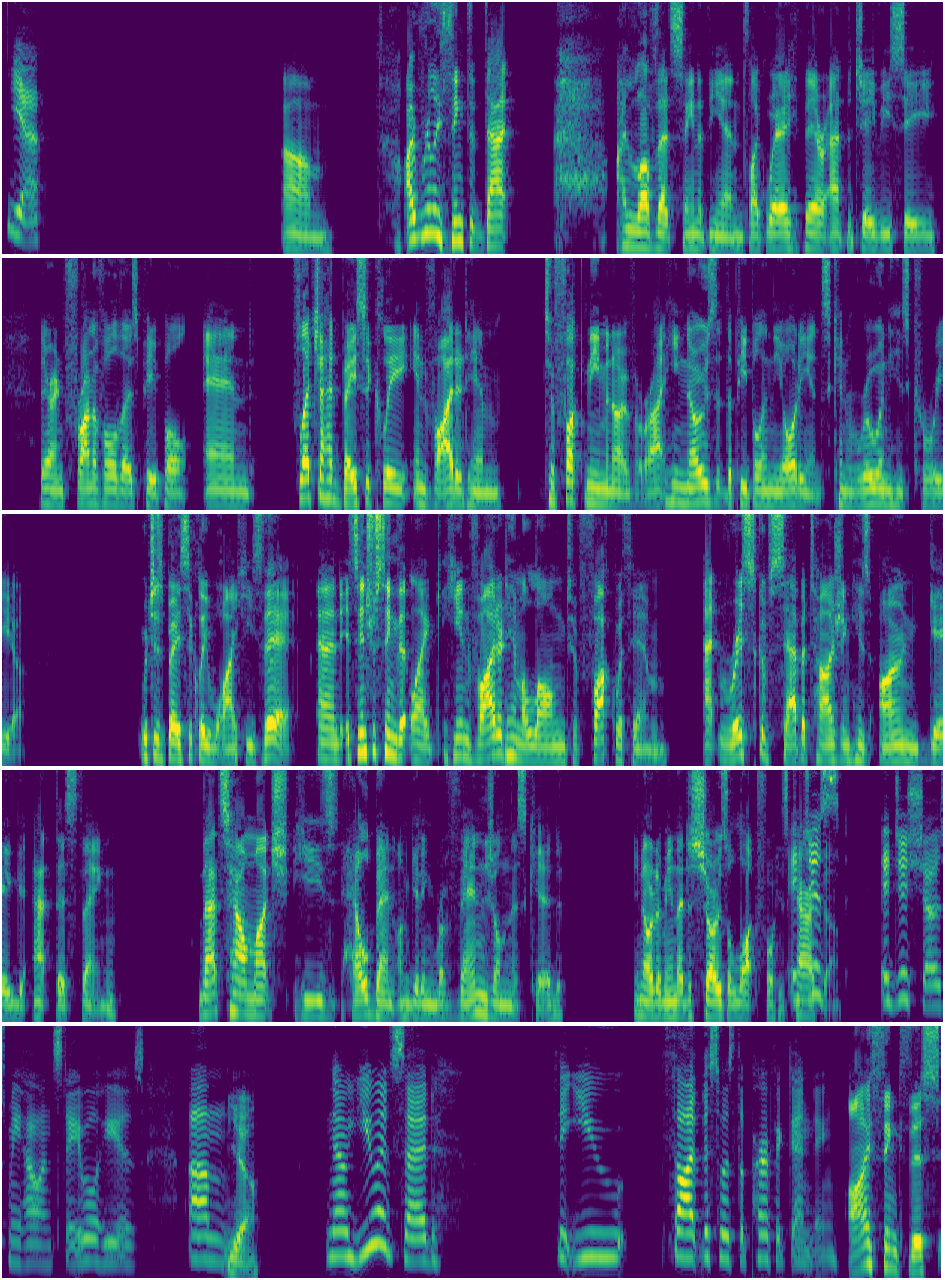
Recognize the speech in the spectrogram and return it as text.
Yeah. Um, I really think that that I love that scene at the end, like where they're at the JVC, they're in front of all those people, and Fletcher had basically invited him to fuck Neiman over, right? He knows that the people in the audience can ruin his career, which is basically why he's there. And it's interesting that, like, he invited him along to fuck with him at risk of sabotaging his own gig at this thing. That's how much he's hell bent on getting revenge on this kid. You know what I mean? That just shows a lot for his It character. just it just shows me how unstable he is. Um Yeah. now you had said that you thought this was the perfect ending. I think this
